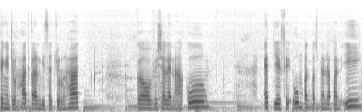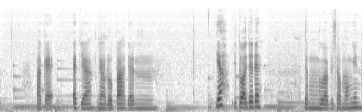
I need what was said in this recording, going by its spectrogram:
pengen curhat kalian bisa curhat ke official line aku at yvu4498i pakai at ya jangan lupa dan ya itu aja deh yang gua bisa omongin.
